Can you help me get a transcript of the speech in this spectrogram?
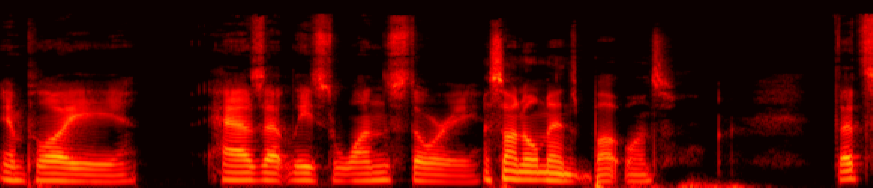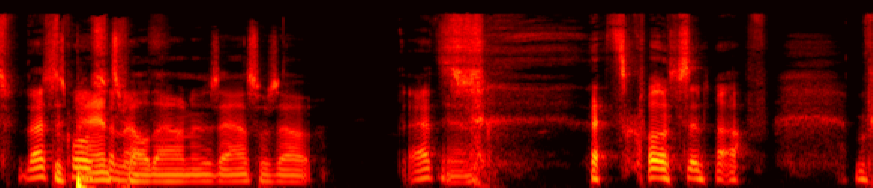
employee has at least one story. I saw an old man's butt once. That's that's His close pants enough. fell down and his ass was out. That's that's close enough.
